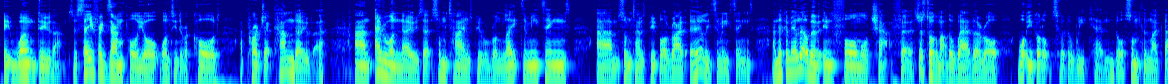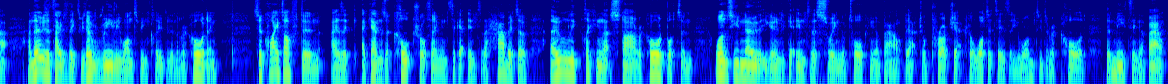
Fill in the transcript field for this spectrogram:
It won't do that. So, say for example, you're wanting to record a project handover, and everyone knows that sometimes people run late to meetings, um, sometimes people arrive early to meetings, and there can be a little bit of informal chat first, just talking about the weather or what you got up to at the weekend or something like that. And those are the types of things we don't really want to be included in the recording. So quite often, as a, again, as a cultural thing, is to get into the habit of only clicking that start record button once you know that you're going to get into the swing of talking about the actual project or what it is that you wanted to record the meeting about.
